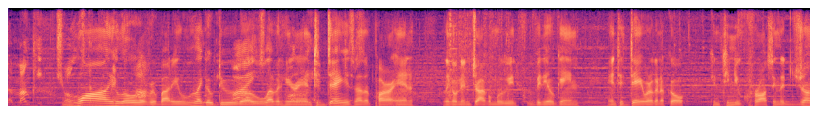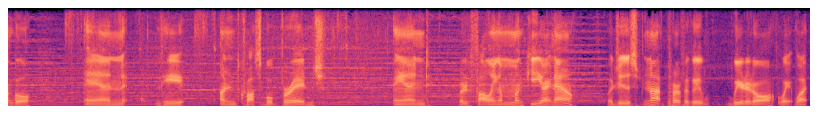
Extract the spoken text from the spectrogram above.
The monkey Why, hello everybody, Lego Dude 11 here, and today is another part in Lego Ninjago movie video game, and today we're gonna go continue crossing the jungle and the uncrossable bridge, and we're following a monkey right now, which is not perfectly weird at all. Wait, what?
